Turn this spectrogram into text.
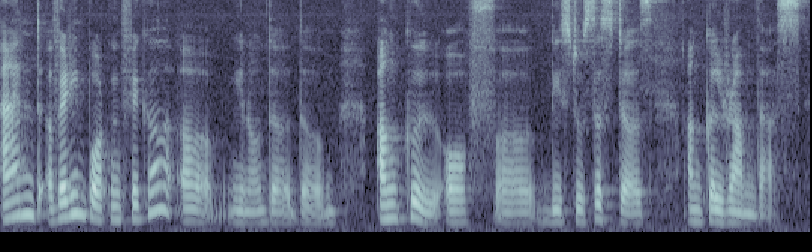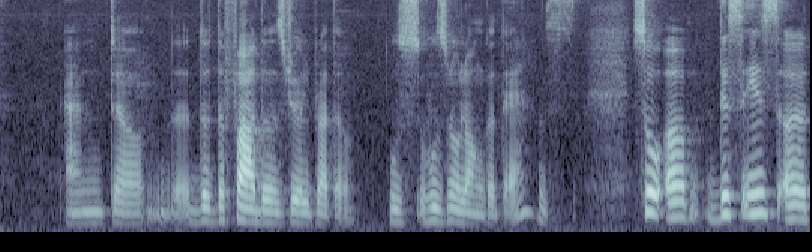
and a very important figure, uh, you know, the, the uncle of uh, these two sisters, Uncle Ramdas, and um, the, the father's jewel brother, who's, who's no longer there. So uh, this is a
